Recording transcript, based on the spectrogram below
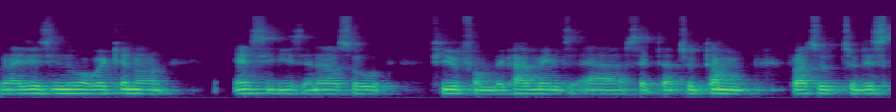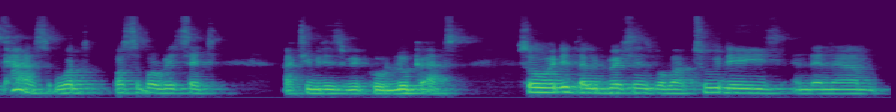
organizations who are working on NCDs and also few from the government uh, sector to come for us to, to discuss what possible research activities we could look at. So we did deliberations for about two days and then um,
